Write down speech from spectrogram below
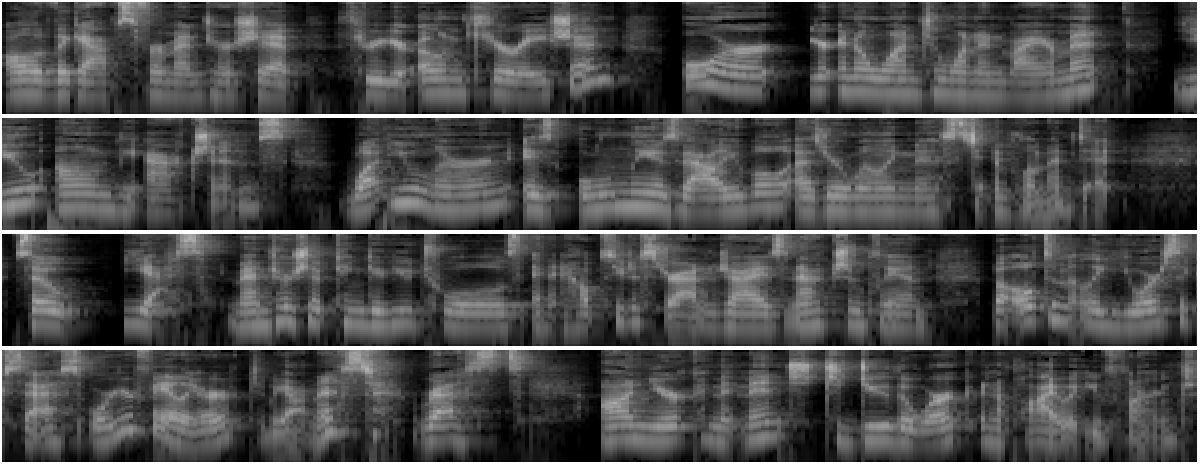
all of the gaps for mentorship through your own curation or you're in a one-to-one environment. You own the actions. What you learn is only as valuable as your willingness to implement it. So yes, mentorship can give you tools and it helps you to strategize an action plan, but ultimately your success or your failure, to be honest, rests on your commitment to do the work and apply what you've learned.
